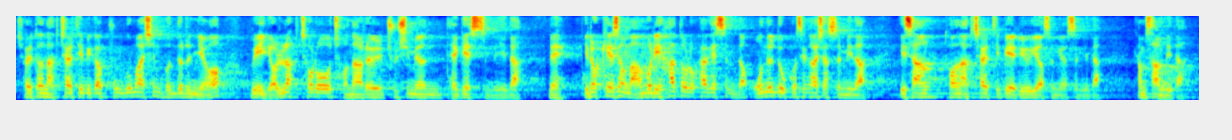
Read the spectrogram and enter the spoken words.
저희 더 낙찰 TV가 궁금하신 분들은요 위에 연락처로 전화를 주시면 되겠습니다. 네 이렇게 해서 마무리하도록 하겠습니다. 오늘도 고생하셨습니다. 이상 더 낙찰 TV의 류 여성이었습니다. 감사합니다.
